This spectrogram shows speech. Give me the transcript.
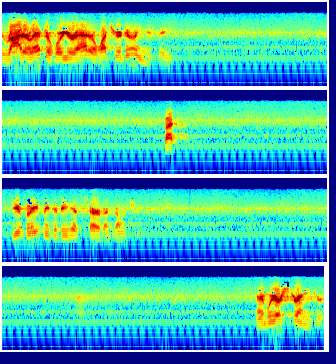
right or left or where you're at or what you're doing. You see. But you believe me to be His servant, don't you? And we are strangers.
